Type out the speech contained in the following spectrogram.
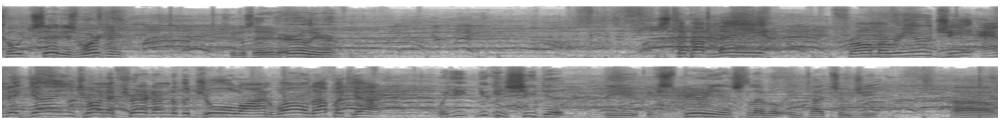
coach said is working. Should have said it earlier. Step up knee from Ryuji, and again trying to thread it under the jawline. Wild uppercut. Well, you, you can see the, the experience level in Tatsuji. Um,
